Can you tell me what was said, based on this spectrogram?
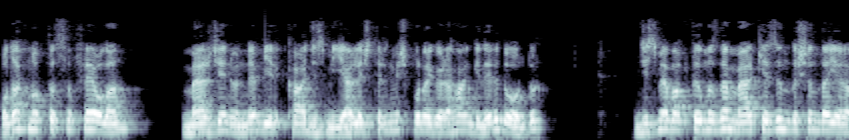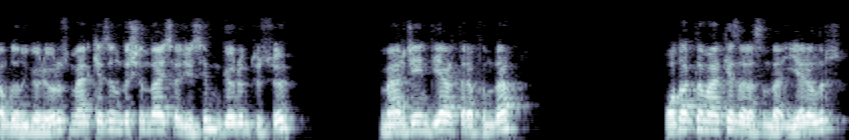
Odak noktası F olan merceğin önüne bir K cismi yerleştirilmiş. Buna göre hangileri doğrudur? Cisme baktığımızda merkezin dışında yer aldığını görüyoruz. Merkezin dışındaysa cisim görüntüsü merceğin diğer tarafında odakla merkez arasında yer alır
